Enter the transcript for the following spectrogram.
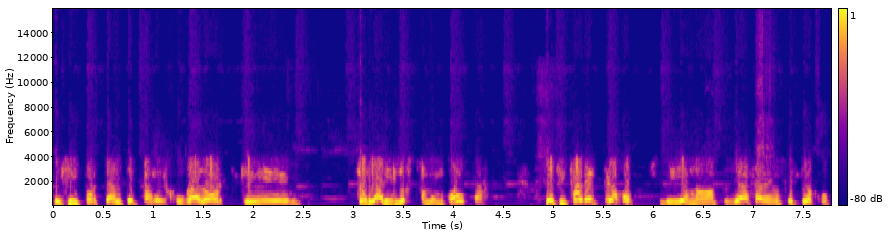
es importante para el jugador que Solari los tome en cuenta. O si fuera el Piojo, pues, diría, no, pues ya sabemos que Piojo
